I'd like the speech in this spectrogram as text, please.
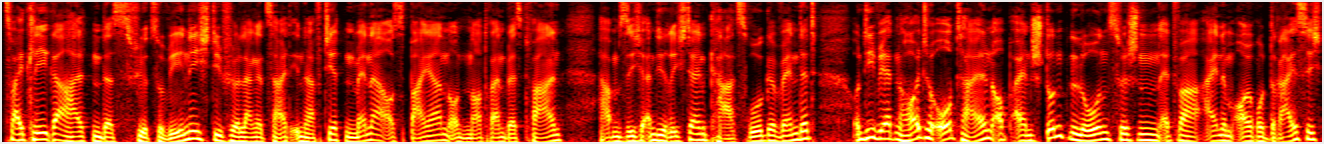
Zwei Kläger halten das für zu wenig. Die für lange Zeit inhaftierten Männer aus Bayern und Nordrhein-Westfalen haben sich an die Richter in Karlsruhe gewendet und die werden heute urteilen, ob ein Stundenlohn zwischen etwa einem Euro 30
